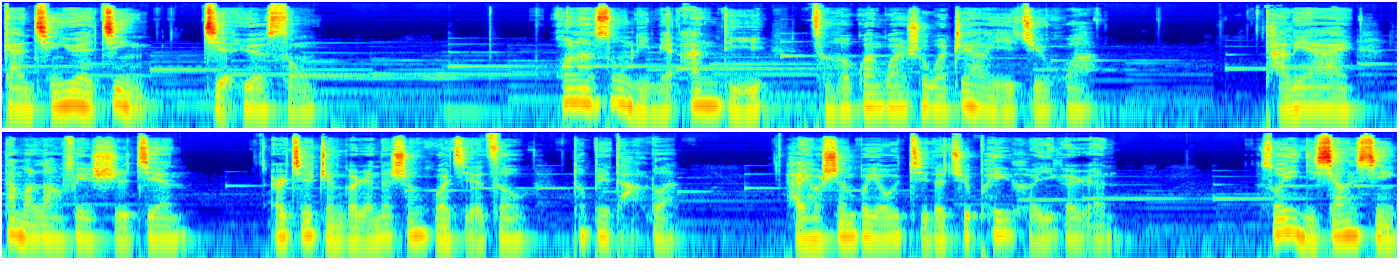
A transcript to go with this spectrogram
感情越近，解越怂。《欢乐颂》里面，安迪曾和关关说过这样一句话：“谈恋爱那么浪费时间。”而且整个人的生活节奏都被打乱，还要身不由己的去配合一个人，所以你相信，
